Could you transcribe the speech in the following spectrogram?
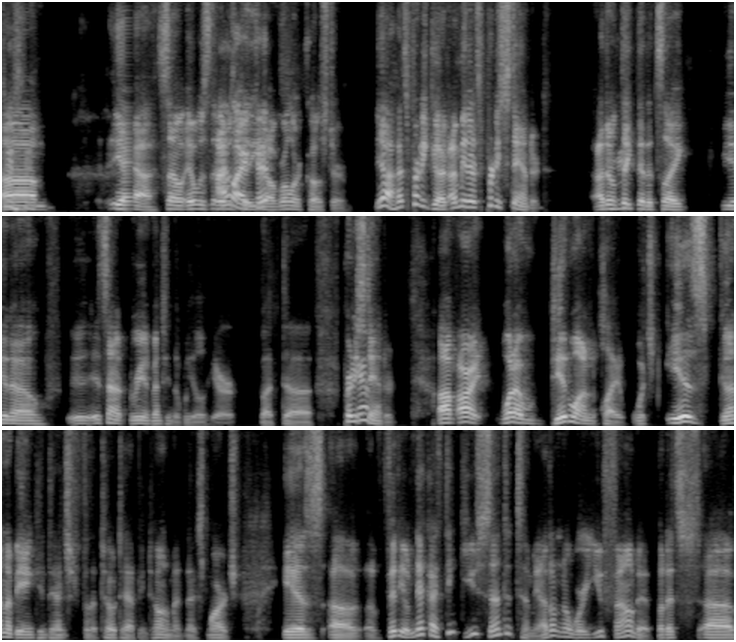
Um, yeah, so it was, it I was liked the uh, it. roller coaster. Yeah, that's pretty good. I mean, it's pretty standard. I don't Mhm. think that it's like you know, it's not reinventing the wheel here, but uh, pretty Yeah. standard. Um, all right, what I did want to play, which is gonna be in contention for the toe tapping tournament next March, is uh, a video. Nick, I think you sent it to me. I don't know where you found it, but it's uh,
